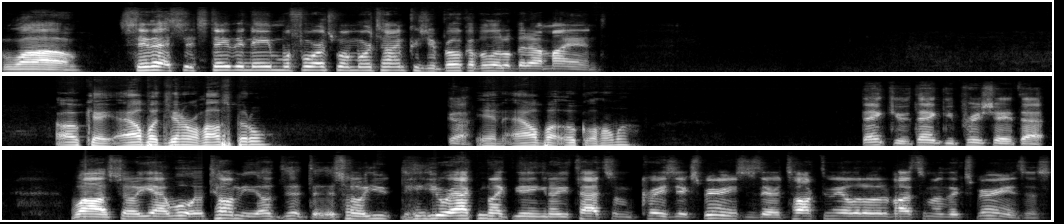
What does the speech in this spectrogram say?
Wow. Say that. Say the name before us one more time because you broke up a little bit on my end. Okay, Alva General Hospital. Yeah. In Alva, Oklahoma. Thank you, thank you, appreciate that. Wow. So yeah, well, tell me. uh, So you you were acting like you know you've had some crazy experiences there. Talk to me a little bit about some of the experiences.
